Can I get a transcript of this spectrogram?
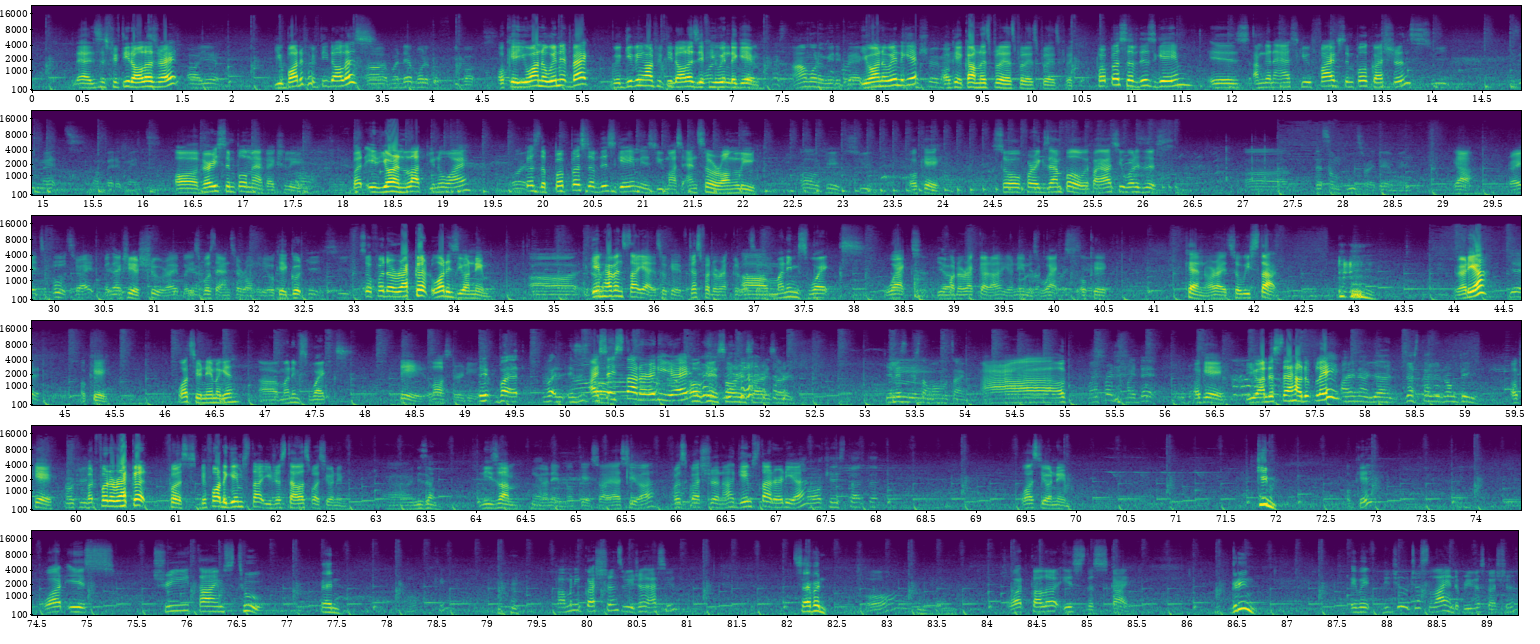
Yeah, this is fifty dollars, right? Oh yeah. You bought it fifty dollars? Uh, my dad bought it for 50 bucks. Okay, you want to win it back? We're giving out fifty dollars if you win the game. I want to win it back. You want to win the game? Sure. Okay, come, let's play, let's play, let's play, let's play. Purpose of this game is I'm gonna ask you five simple questions, Sweet. Is it maths? I'm bad at maths. or very simple math actually. But i- you're in luck. You know why? Why? Because the purpose of this game is you must answer wrongly. Oh, okay, sweet. Okay. So for example, if I ask you what is this? Uh, there's some boots right there, man. Yeah, right? It's boots, right? But it's actually a shoe, right? But you're supposed to answer wrongly. Okay, good. Okay. So for the record, what is your name? Uh, The game haven't started yet. It's okay. Just for the record, what's your Uh, name? my name is Wax. Wax. Yeah. For the record, uh, your name is Wax. Wax, Okay. Ken, alright, so we start. Ready? Ah? Yeah. Okay. What's your name again? Uh, my name is Wax. Hey, lost already. Eh, but, but is this? I say start already, right? Okay, sorry, sorry, sorry. Okay, let's Hmm. start one more time. Ah, okay. My friend is my dad. okay. You understand how to play? I know, yeah. Just tell you wrong thing. Okay. Okay. But for the record, first, before the game start, you just tell us what's your name. Uh, Nizam. Nizam, Yeah. your name. Okay, so I ask you, ah. First question, ah. Game start already, ah. Okay, started. What's your name? Kim. Okay. What is three times two? Ten. Okay. How many questions we just asked you? Seven. Oh. What color is the sky? Green. Hey, wait, did you just lie in the previous question?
